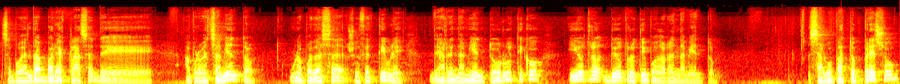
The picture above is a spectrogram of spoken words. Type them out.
se pueden dar varias clases de aprovechamiento. Una puede ser susceptible de arrendamiento rústico y otra de otro tipo de arrendamiento. Salvo pacto expreso,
